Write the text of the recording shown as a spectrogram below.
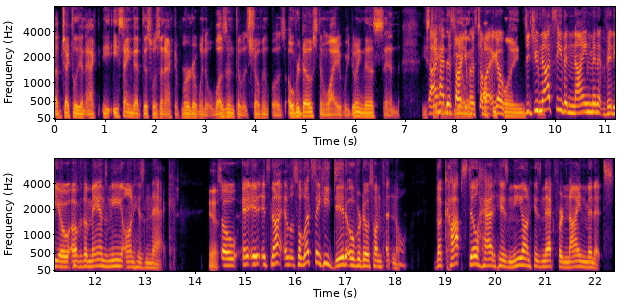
objectively an act. he's saying that this was an act of murder when it wasn't. It was Chauvin was overdosed, and why are we doing this? And he's. I had this argument someone. I go, did you not see the nine minute video of the man's knee on his neck? Yeah. So it, it's not. So let's say he did overdose on fentanyl. The cop still had his knee on his neck for nine minutes.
